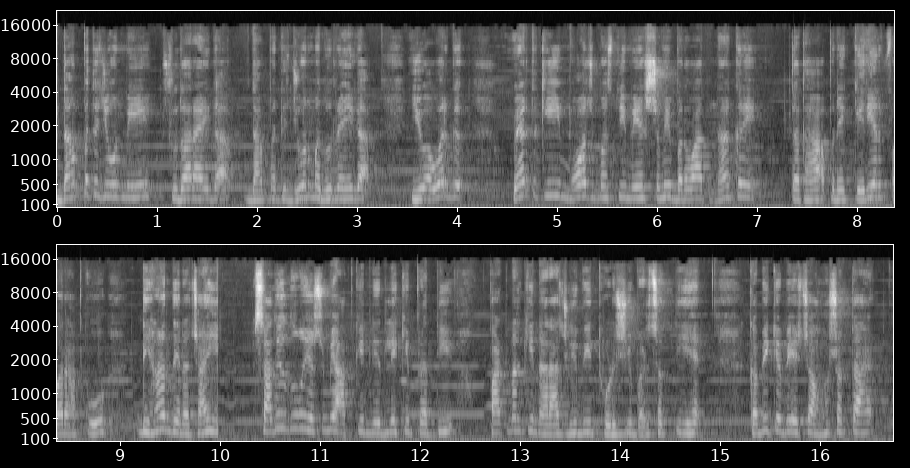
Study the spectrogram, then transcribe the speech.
दाम्पत्य जीवन में सुधार आएगा, दाम्पत्य जीवन मधुर रहेगा। युवा वर्ग व्यर्थ की मौज मस्ती में समय बर्बाद ना करें, तथा अपने करियर पर आपको ध्यान देना चाहिए। साथ ही दोस्तों, यश में आपके निर्णय के प्रति पार्टनर की नाराज़गी भी थोड़ी सी बढ़ सकती है। कभी कभी ऐसा हो सकता है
